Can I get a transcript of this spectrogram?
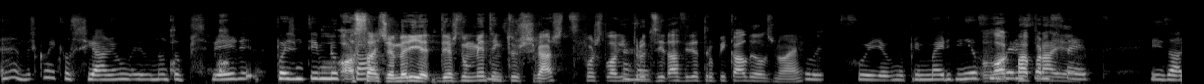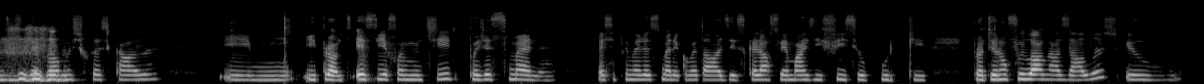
ah, mas como é que eles chegaram? Eu não estou a perceber. Depois meti-me no Ou carro. seja, Maria, desde o momento em que tu chegaste, foste logo introduzida à vida tropical deles, não é? Fui, fui eu no primeiro dia fui Logo para a praia. Exato, fizemos lá uma churrascada e, e pronto, esse dia foi muito giro. Depois a semana, essa primeira semana, como eu estava a dizer, se calhar foi a mais difícil porque pronto, eu não fui logo às aulas, eu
